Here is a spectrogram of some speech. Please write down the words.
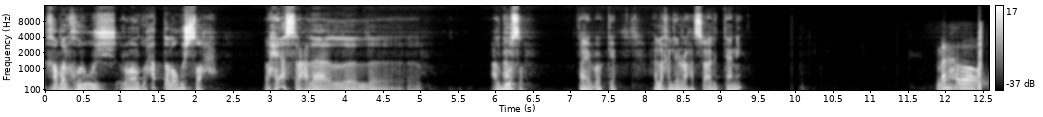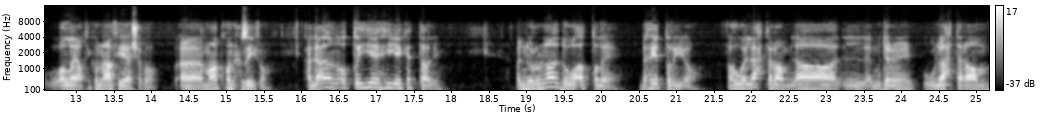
خبر خروج رونالدو حتى لو مش صح راح يأثر على على البورصة. طيب okay. هلا خلينا نروح على السؤال الثاني. مرحبا والله يعطيكم العافية يا شباب. آه معكم حذيفة. هلا أنا نقطتي هي هي كالتالي. انه رونالدو وقت طلع بهي الطريقة فهو لا احترام لا المدرب ولا احترام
